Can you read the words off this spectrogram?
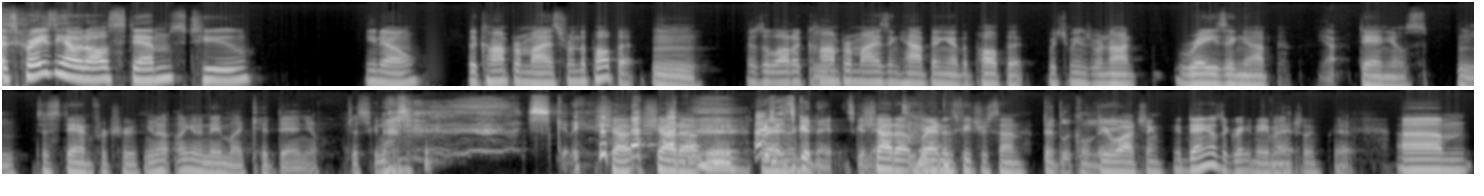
it's crazy how it all stems to, you know, the compromise from the pulpit. Mm. There's a lot of compromising happening at the pulpit, which means we're not raising up Yep. Daniels Hmm. to stand for truth. You know, I'm gonna name my kid Daniel. Just gonna. just kidding. Shout, shout out, Actually, it's a good name. It's a good. shout name. out Brandon's future son. Biblical name. you're watching, Daniel's a great name Yeah, actually. Yeah. Um,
